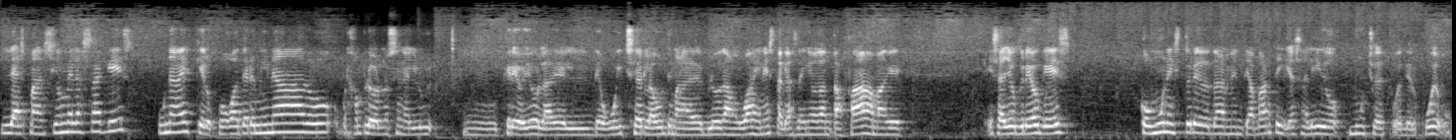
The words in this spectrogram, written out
la expansión me la saques una vez que el juego ha terminado, por ejemplo, no sé, en el, mm, creo yo, la del The Witcher, la última, la de Blood and Wine, esta que has tenido tanta fama, que esa yo creo que es como una historia totalmente aparte y que ha salido mucho después del juego.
